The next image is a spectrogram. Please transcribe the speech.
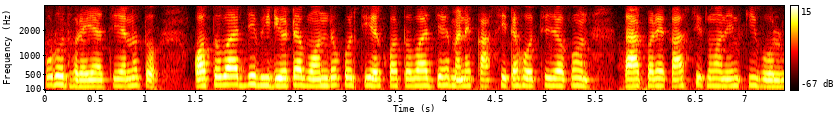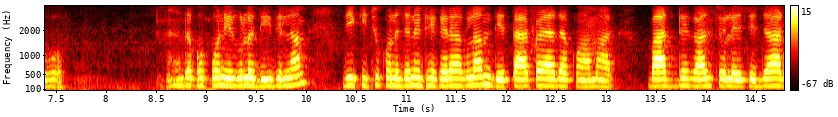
পুরো ধরে যাচ্ছে, জানো তো? কতবার যে ভিডিওটা বন্ধ করছি আর কতবার যে মানে কাশিটা হচ্ছে যখন, তারপরে কাশছি তোমাদের কি বলব? দেখো, পনিরগুলো দিয়ে দিলাম, দিয়ে কিছুক্ষণের জন্য ঢেকে রাখলাম, দিয়ে তারপরে দেখো, আমার বার্থডে গাল চলে এসেছে। যার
